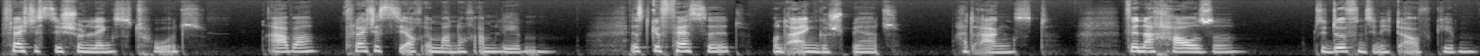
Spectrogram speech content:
Vielleicht ist sie schon längst tot. Aber vielleicht ist sie auch immer noch am Leben. Ist gefesselt und eingesperrt. Hat Angst. Will nach Hause, Sie dürfen sie nicht aufgeben.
